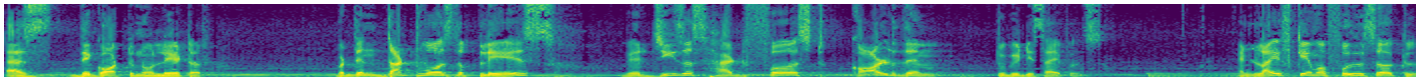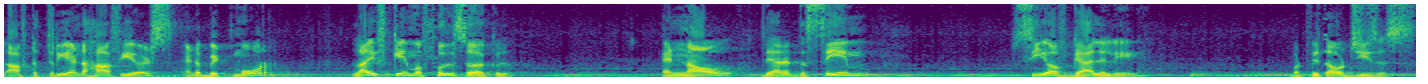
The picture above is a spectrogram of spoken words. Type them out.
as they got to know later. But then that was the place where Jesus had first called them to be disciples. And life came a full circle. After three and a half years and a bit more, life came a full circle. And now they are at the same Sea of Galilee, but without Jesus.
